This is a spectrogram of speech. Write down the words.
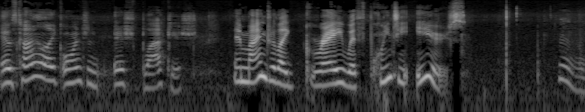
It was kind of like orange-ish, blackish. And mine were like gray with pointy ears. Hmm.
